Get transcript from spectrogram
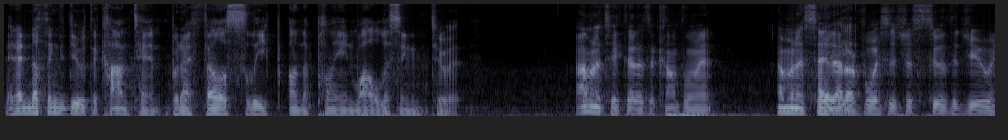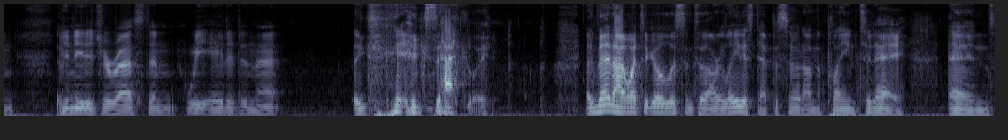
it had nothing to do with the content, but I fell asleep on the plane while listening to it. I'm gonna take that as a compliment. I'm gonna say I- that our voices just soothed you and you needed your rest, and we aided in that. exactly. And then I went to go listen to our latest episode on the plane today and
